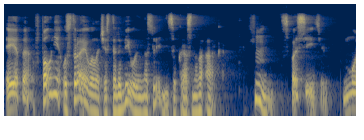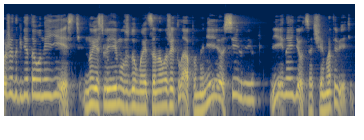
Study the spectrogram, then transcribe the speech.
И это вполне устраивало честолюбивую наследницу Красного Арка. Хм, спаситель. Может, где-то он и есть, но если ему вздумается наложить лапу на нее, Сильвию, ей найдется чем ответить.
